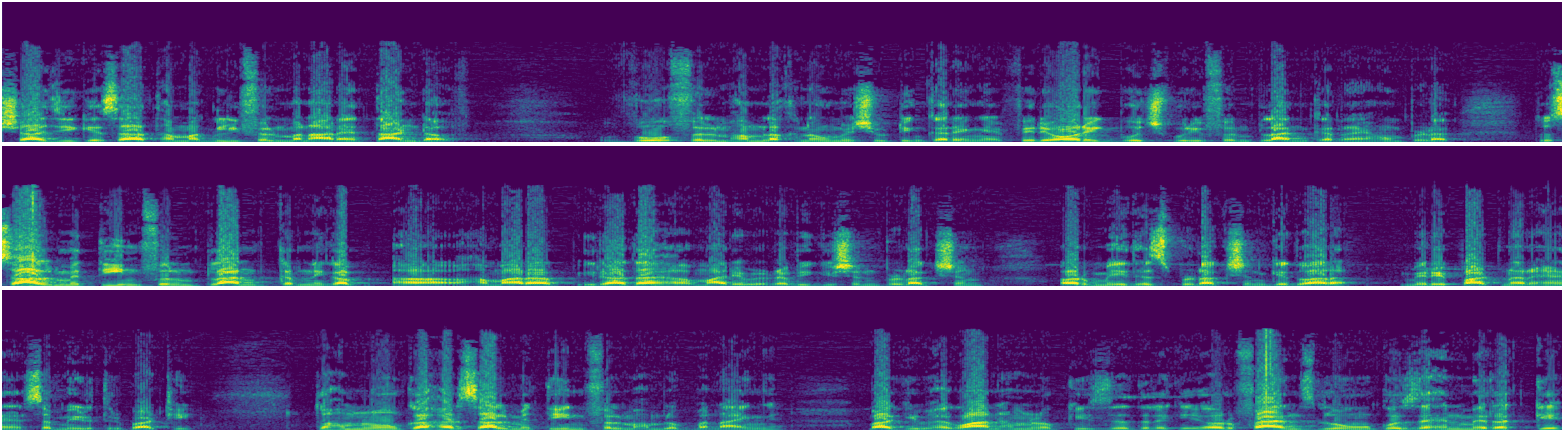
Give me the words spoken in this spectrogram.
शाह जी के साथ हम अगली फ़िल्म बना रहे हैं, तांडव। वो फ़िल्म हम लखनऊ में शूटिंग करेंगे फिर और एक भोजपुरी फ़िल्म प्लान कर रहे हैं होम प्रोडक्ट तो साल में तीन फ़िल्म प्लान करने का आ, हमारा इरादा है हमारे रवि किशन प्रोडक्शन और मेधस प्रोडक्शन के द्वारा। मेरे पार्टनर हैं समीर त्रिपाठी। तो हम लोगों का हर साल में तीन फ़िल्म हम लोग बनाएँगे। बाकी भगवान हम लोग की इज़्ज़त रखे और फैंस लोगों को जहन में रख के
